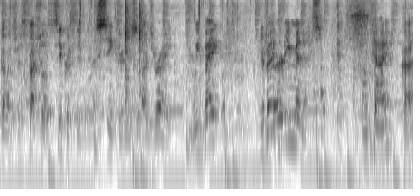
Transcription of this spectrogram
Gotcha, special secret seasoning. The secret is, is right. We bake for 30 minutes. Okay. Okay.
